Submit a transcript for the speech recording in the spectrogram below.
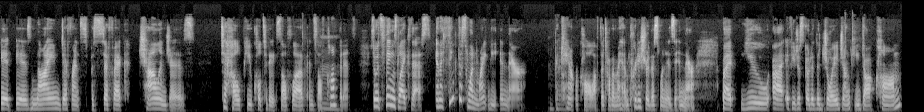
it is nine different specific challenges to help you cultivate self love and self confidence. Mm. So it's things like this. And I think this one might be in there. Okay. I can't recall off the top of my head. I'm pretty sure this one is in there. But you, uh, if you just go to thejoyjunkie.com,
